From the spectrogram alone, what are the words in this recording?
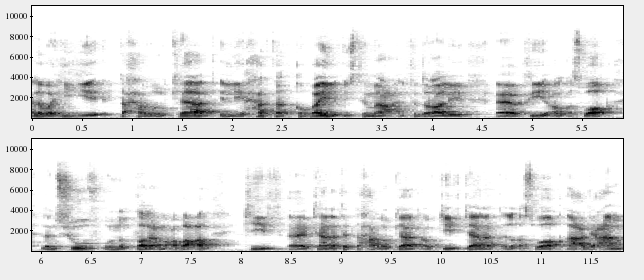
ألا وهي التحركات اللي حدثت قبيل الاجتماع الفدرالي آه، في الأسواق. لنشوف ونطلع مع بعض كيف آه، كانت التحركات أو كيف كانت الأسواق قاعدة عم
